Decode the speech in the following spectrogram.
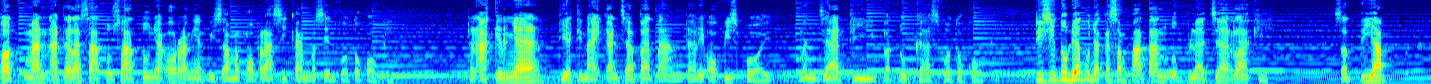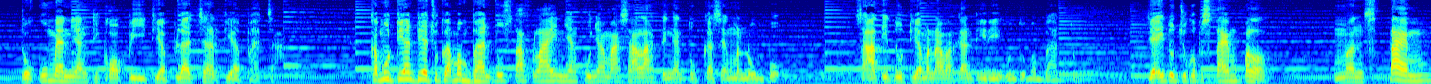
Hotman adalah satu-satunya orang yang bisa mengoperasikan mesin fotokopi. Dan akhirnya dia dinaikkan jabatan dari office boy menjadi petugas fotokopi. Di situ dia punya kesempatan untuk belajar lagi. Setiap dokumen yang dikopi, dia belajar, dia baca. Kemudian dia juga membantu staf lain yang punya masalah dengan tugas yang menumpuk. Saat itu dia menawarkan diri untuk membantu. Yaitu cukup stempel, menstem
